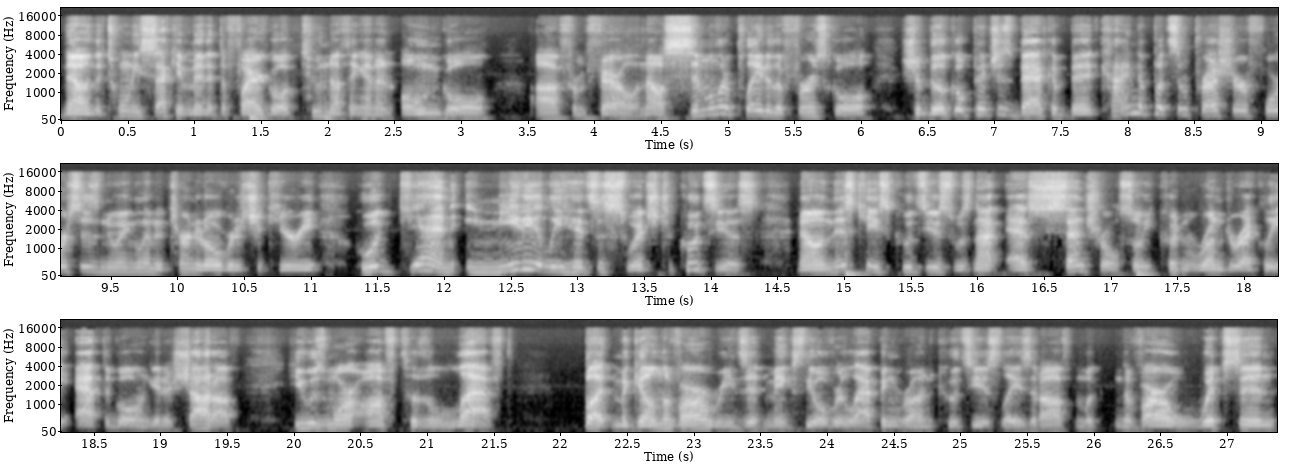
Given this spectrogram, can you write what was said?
Now, in the 22nd minute, the Fire go up 2 nothing on an own goal uh, from Farrell. Now, a similar play to the first goal. Przybylko pinches back a bit, kind of puts some pressure, forces New England to turn it over to Shaqiri, who again immediately hits a switch to Koutsias. Now, in this case, Koutsias was not as central, so he couldn't run directly at the goal and get a shot off. He was more off to the left. But Miguel Navarro reads it, makes the overlapping run. Koutsias lays it off. Navarro whips in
